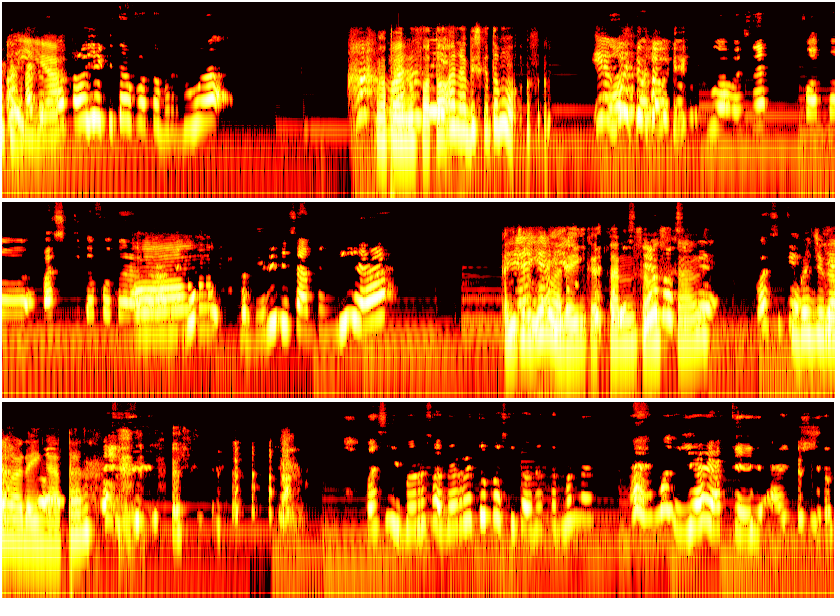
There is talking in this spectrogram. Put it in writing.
Oh ada iya, fotonya kita foto berdua Ngapain lu fotoan abis ketemu? iya Kita gue juga. foto berdua maksudnya foto pas kita foto rame-rame gue Oh, berdiri di samping dia Anjir, iya, gue gak iya. ada ingatan sama masih sekali. kayak- Gue juga Iya. nggak ada ingatan. masih baru sadarnya tuh pas kita udah temenan ah emang iya ya kayak anjir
